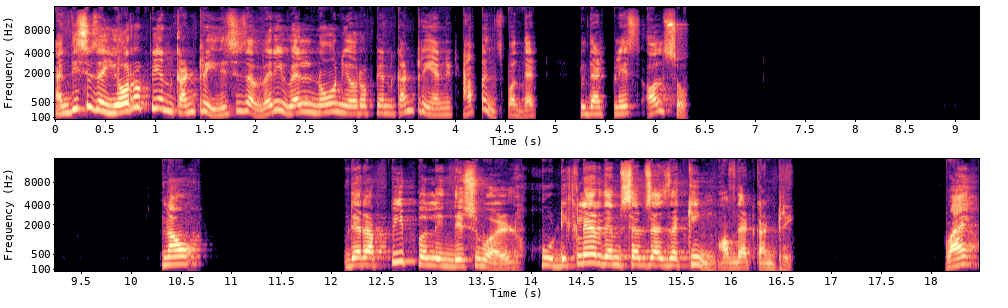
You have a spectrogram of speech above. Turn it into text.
and this is a European country. This is a very well known European country, and it happens for that to that place also. Now, there are people in this world who declare themselves as the king of that country. Why?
